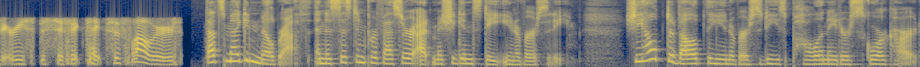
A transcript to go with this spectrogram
very specific types of flowers. That's Meghan Milbrath, an assistant professor at Michigan State University. She helped develop the university's pollinator scorecard,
